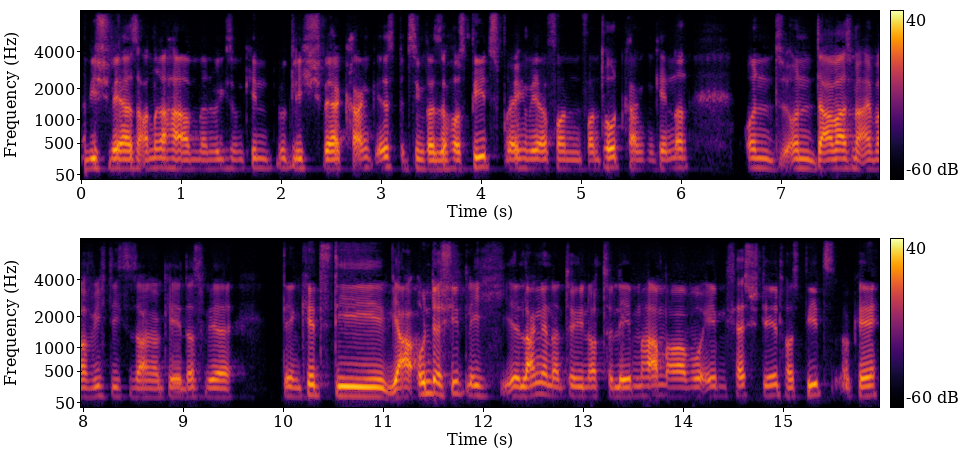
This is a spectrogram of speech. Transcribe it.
wie schwer es andere haben, wenn wirklich so ein Kind wirklich schwer krank ist, beziehungsweise Hospiz sprechen wir von, von todkranken Kindern. Und, und da war es mir einfach wichtig zu sagen, okay, dass wir den Kids, die ja unterschiedlich lange natürlich noch zu leben haben, aber wo eben feststeht, Hospiz, okay,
